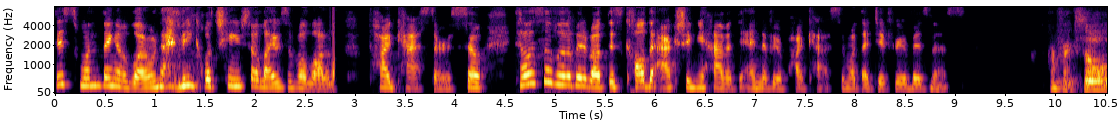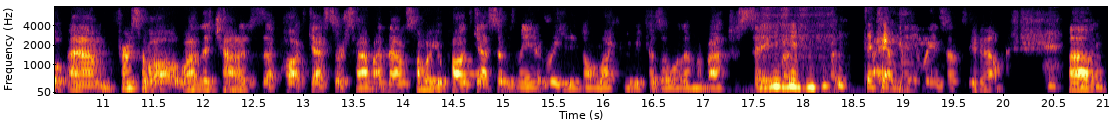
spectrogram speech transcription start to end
this one thing alone, I think will change the lives of a lot of podcasters. So tell us a little bit about this call to action you have at the end of your podcast and what that did for your business. Perfect. So, um, first of all, one of the challenges that podcasters have, and now some of your podcasters may really don't like me because of what I'm about to say, but, but okay. I have many reasons, you know. Um,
